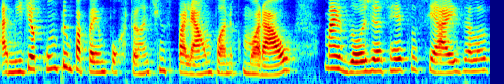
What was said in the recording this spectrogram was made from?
A mídia cumpre um papel importante em espalhar um pânico moral, mas hoje as redes sociais elas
